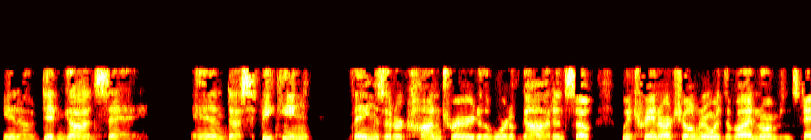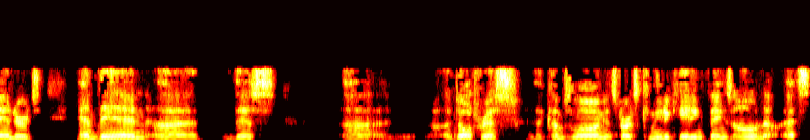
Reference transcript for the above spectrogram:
You know, did God say? And uh, speaking things that are contrary to the Word of God. And so we train our children with divine norms and standards, and then uh, this uh, adulteress comes along and starts communicating things. Oh no, that's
